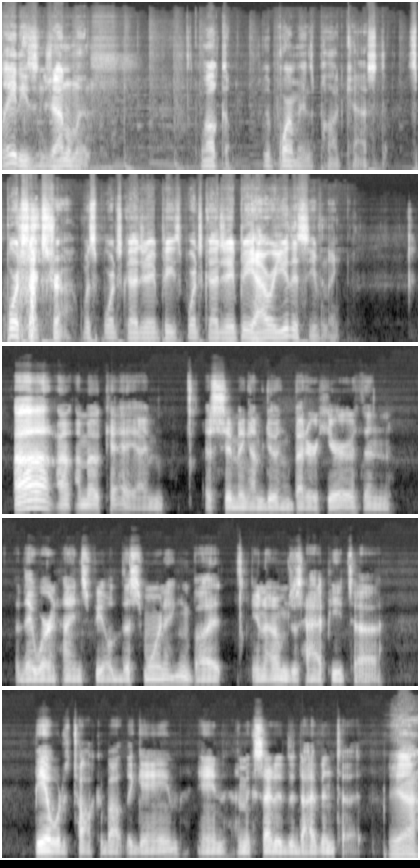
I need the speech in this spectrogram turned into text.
Ladies and gentlemen, welcome to the Poor Man's Podcast. Sports Extra with Sports Guy JP. Sports Guy JP, how are you this evening? Uh, I'm okay. I'm assuming I'm doing better here than they were in Heinz Field this morning, but you know, I'm just happy to be able to talk about the game, and I'm excited to dive into it. Yeah,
